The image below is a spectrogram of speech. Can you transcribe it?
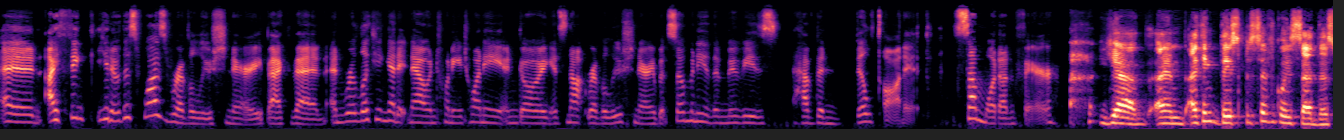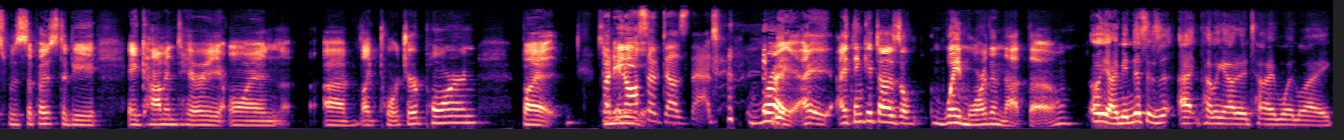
And I think, you know, this was revolutionary back then. And we're looking at it now in 2020 and going, it's not revolutionary, but so many of the movies have been built on it. Somewhat unfair. Yeah, and I think they specifically said this was supposed to be a commentary on uh, like torture porn, but But me, it also does that. right. I I think it does a, way more than that though. oh yeah i mean this is at, coming out at a time when like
